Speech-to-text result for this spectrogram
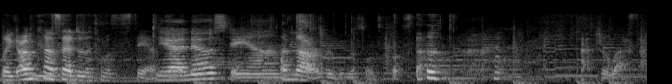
like, I'm kind of sad it doesn't come with a stand. Yeah, no stand. I'm not removing this one's close. After last time.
